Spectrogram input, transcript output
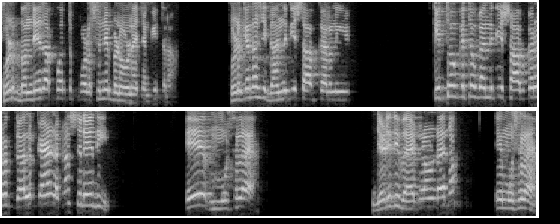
ਹੁਣ ਬੰਦੇ ਦਾ ਪੁੱਤ ਪੁਲਿਸ ਨੇ ਬਣਾਉਣਾ ਚੰਗੀ ਤਰ੍ਹਾਂ। ਹੁਣ ਕਹਿੰਦਾ ਸੀ, ਗੰਦਗੀ ਸਾਫ਼ ਕਰਨੀ ਹੈ। ਕਿੱਥੋਂ ਕਿੱਥੋਂ ਗੰਦਗੀ ਸਾਫ਼ ਕਰੋ? ਗੱਲ ਕਹਿਣ ਲੱਗਾ ਸਿਰੇ ਦੀ। ਇਹ ਮੁਸਲਾ ਹੈ। ਜਿਹੜੀ ਦੀ ਬੈਕਗ੍ਰਾਉਂਡ ਹੈ ਨਾ, ਇਹ ਮੁਸਲਾ ਹੈ।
